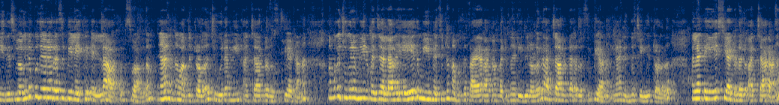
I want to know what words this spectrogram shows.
ഈദീസ് വ്ലോഗിന്റെ പുതിയൊരു റെസിപ്പിയിലേക്ക് എല്ലാവർക്കും സ്വാഗതം. ഞാൻ ഇന്ന് വന്നിട്ടുള്ളത് ചൂരമീൻ അച്ചാറിന്റെ റെസിപ്പി ആയിട്ടാണ്. നമുക്ക് ചൂരമീൻ വെച്ച് അല്ലാതെ ഏത് മീൻ വെച്ചിട്ട് നമുക്ക് തയ്യാറാക്കാൻ പറ്റുന്ന രീതിയിലുള്ള ഒരു അച്ചാറിന്റെ റെസിപ്പിയാണ് ഞാൻ ഇന്ന് ചെയ്തിട്ടുള്ളത്. നല്ല ടേസ്റ്റി ആയിട്ടുള്ള ഒരു അച്ചാറാണ്.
